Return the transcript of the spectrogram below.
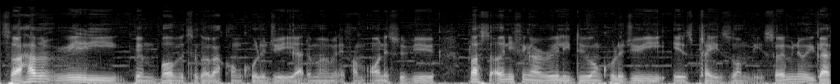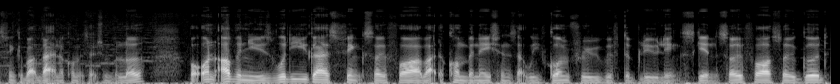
So I haven't really been bothered to go back on Call of Duty at the moment if I'm honest with you. Plus the only thing I really do on Call of Duty is play zombies. So let me know what you guys think about that in the comment section below. But on other news, what do you guys think so far about the combinations that we've gone through with the blue link skin? So far so good.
